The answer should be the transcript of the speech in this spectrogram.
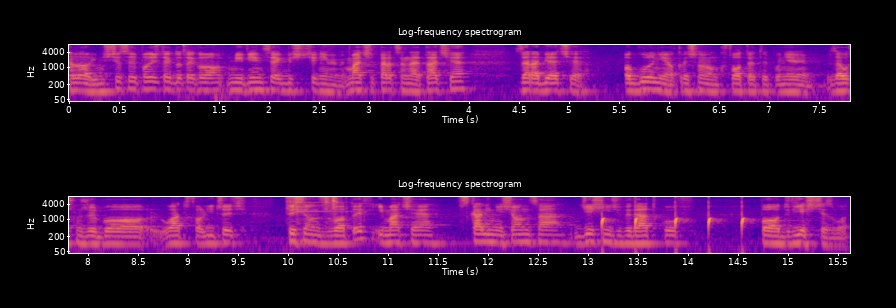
kalorii. Musicie sobie podejść tak do tego mniej więcej, jakbyście, nie wiem, macie pracę na etacie, zarabiacie ogólnie określoną kwotę typu, nie wiem, załóżmy, żeby było łatwo liczyć, 1000 zł i macie w skali miesiąca 10 wydatków po 200 zł,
